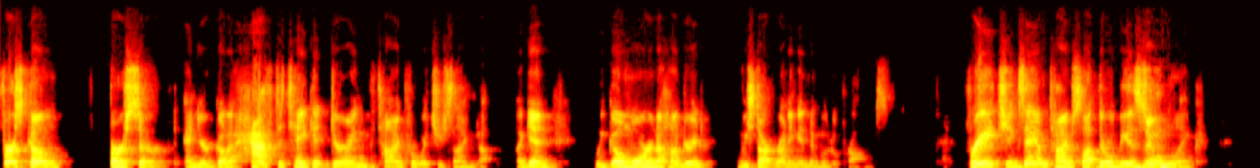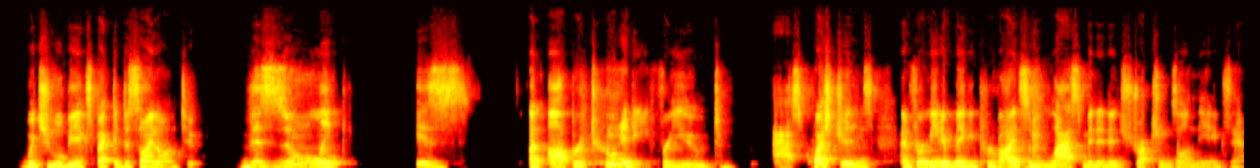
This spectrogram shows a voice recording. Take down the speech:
First come, first served, and you're going to have to take it during the time for which you signed up. Again, we go more than 100, we start running into Moodle problems. For each exam time slot, there will be a Zoom link, which you will be expected to sign on to. This Zoom link is an opportunity for you to ask questions and for me to maybe provide some last minute instructions on the exam.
